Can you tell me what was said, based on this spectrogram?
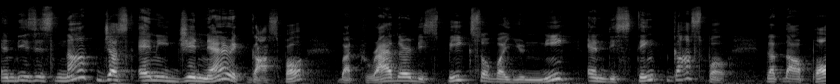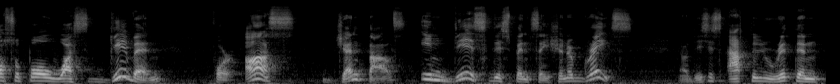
And this is not just any generic gospel, but rather this speaks of a unique and distinct gospel that the Apostle Paul was given for us Gentiles in this dispensation of grace. Now this is actually written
